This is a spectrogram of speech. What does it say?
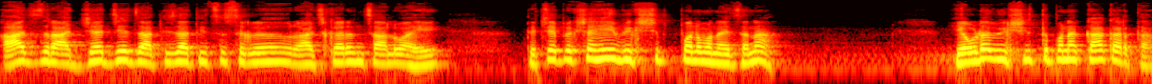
आज राज्यात जे जाती जातीचं सगळं राजकारण चालू आहे त्याच्यापेक्षा हे विक्षिप्तपणा म्हणायचं ना? एवढा विक्षिप्तपणा का करता?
